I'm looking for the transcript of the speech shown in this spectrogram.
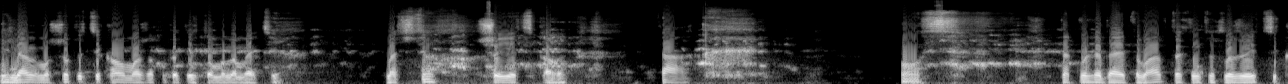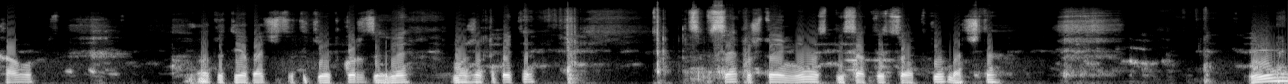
І глянемо, що тут цікаво можна купити в тому наметі. Бачите, що є цікаво. Так. Ось. Так виглядає товар, так він тут лежить цікаво. О, тут є, бачите, такі от корзини можна купити. Це все коштує мінус 50%, бачите. І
